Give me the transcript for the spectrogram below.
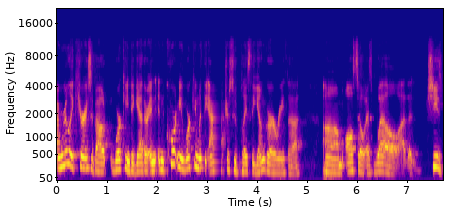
I'm really curious about working together and, and Courtney working with the actress who plays the younger Aretha um, also as well. Uh, she's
